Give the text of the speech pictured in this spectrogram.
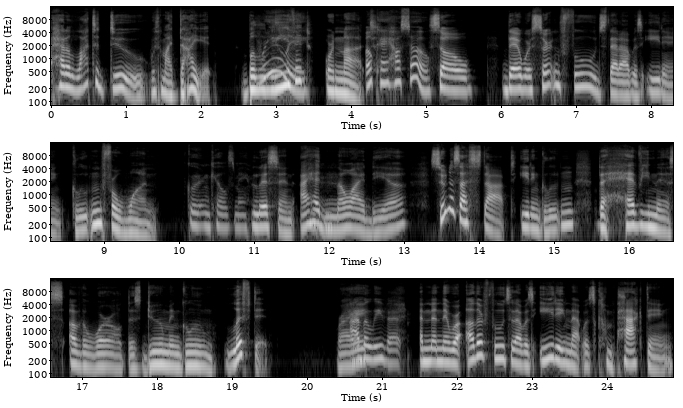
had a lot to do with my diet. Believe Really? it or not. Okay, how so? So there were certain foods that I was eating, gluten for one. Gluten kills me. Listen, I had Mm-hmm. no idea. Soon as I stopped eating gluten, the heaviness of the world, this doom and gloom, lifted. Right? I believe it. and then there were other foods that I was eating that was compacting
